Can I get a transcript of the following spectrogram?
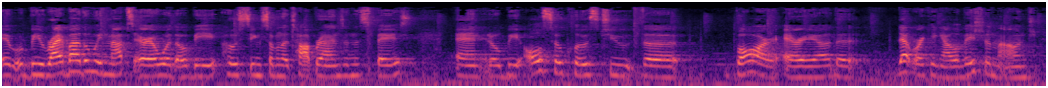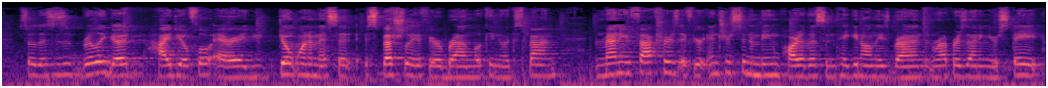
It will be right by the Weedmaps area where they'll be hosting some of the top brands in the space. And it'll be also close to the bar area, the networking elevation lounge. So this is a really good high deal flow area. You don't wanna miss it, especially if you're a brand looking to expand. And manufacturers, if you're interested in being part of this and taking on these brands and representing your state,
